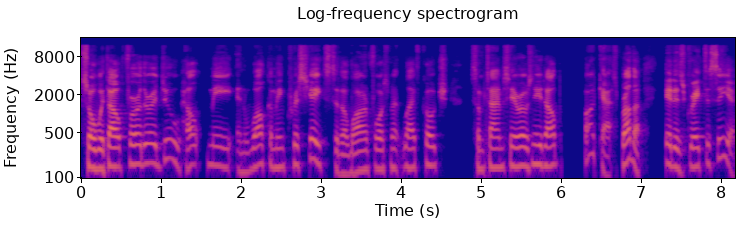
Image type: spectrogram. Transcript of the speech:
So without further ado, help me in welcoming Chris Yates to the Law Enforcement Life Coach. Sometimes heroes need help podcast. Brother, it is great to see you.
